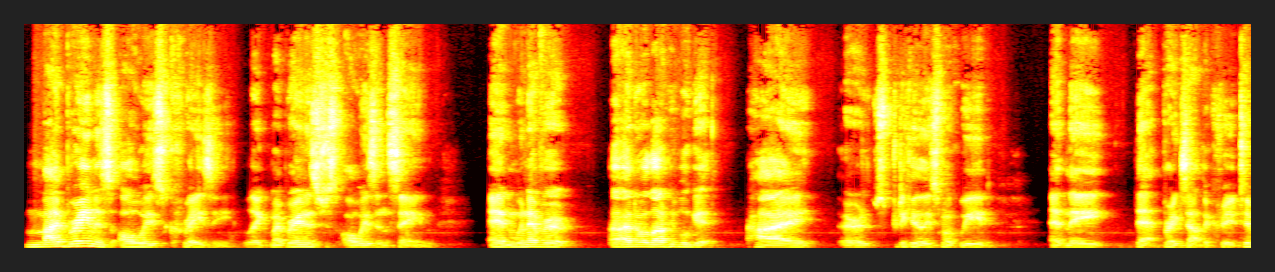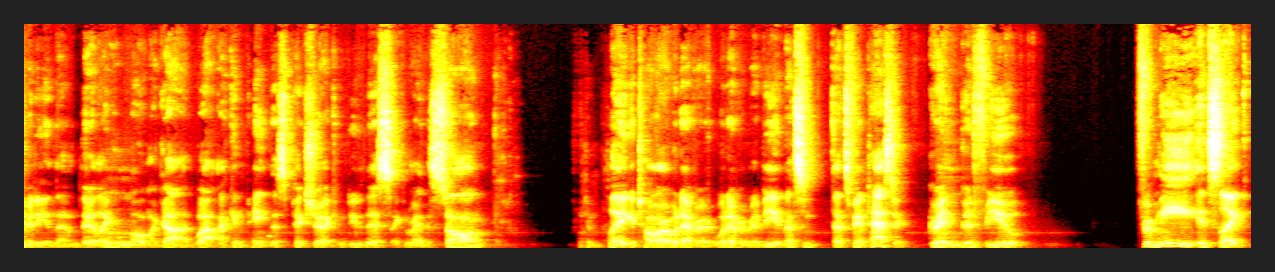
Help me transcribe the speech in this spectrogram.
my brain is always crazy. Like my brain is just always insane. And whenever I know a lot of people get high or particularly smoke weed and they that brings out the creativity in them. They're like, Mhm. "Oh my god, wow, I can paint this picture, I can do this, I can write this song, can play guitar, whatever, whatever it may be." And that's that's fantastic. Great, Mhm. good for you. For me, it's like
